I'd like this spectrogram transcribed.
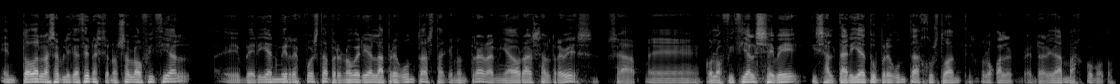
en todas las aplicaciones que no son la oficial, eh, verían mi respuesta, pero no verían la pregunta hasta que no entraran, y ahora es al revés. O sea, eh, con la oficial se ve y saltaría tu pregunta justo antes, con lo cual en realidad es más cómodo.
